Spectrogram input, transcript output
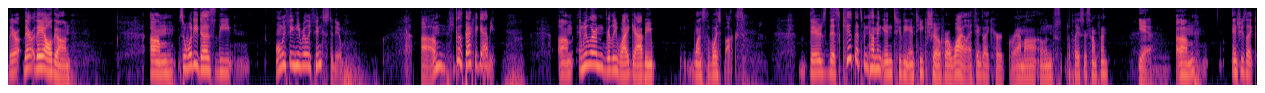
They're they're they all gone. Um, so Woody does the only thing he really thinks to do. Um, he goes back to Gabby. Um, and we learn really why Gabby wants the voice box. There's this kid that's been coming into the antique show for a while. I think like her grandma owns the place or something. Yeah. Um, and she's like,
